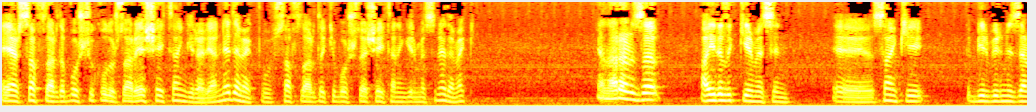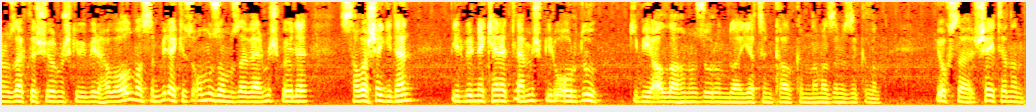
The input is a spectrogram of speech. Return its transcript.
Eğer saflarda boşluk olursa araya şeytan girer. Yani ne demek bu? Saflardaki boşluğa şeytanın girmesi ne demek? Yani aranıza ayrılık girmesin, e, sanki birbirinizden uzaklaşıyormuş gibi bir hava olmasın. Bilakis omuz omuza vermiş böyle savaşa giden birbirine kenetlenmiş bir ordu gibi Allah'ın huzurunda yatın kalkın namazınızı kılın. Yoksa şeytanın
